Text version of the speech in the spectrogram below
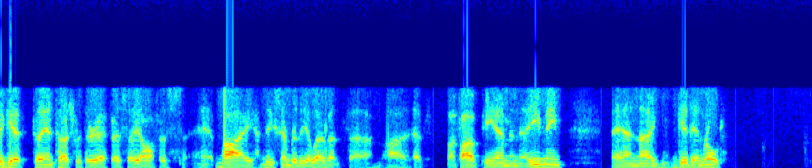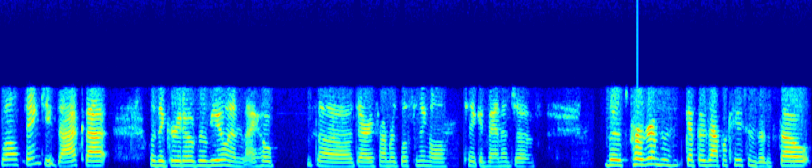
to get in touch with their FSA office by December the 11th uh, uh, at by 5 p.m. in the evening and uh, get enrolled. Well, thank you, Zach. That was a great overview, and I hope the dairy farmers listening will take advantage of those programs and get those applications in. So,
